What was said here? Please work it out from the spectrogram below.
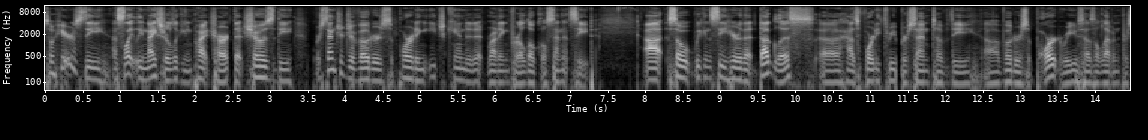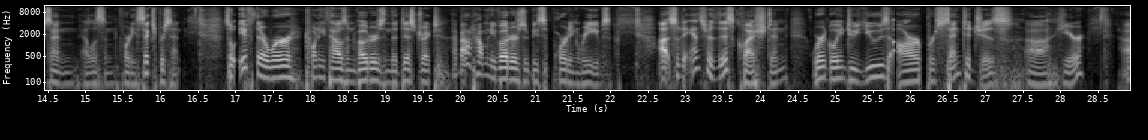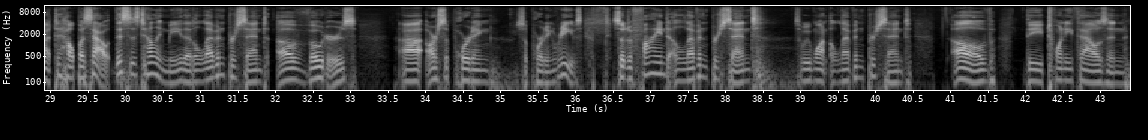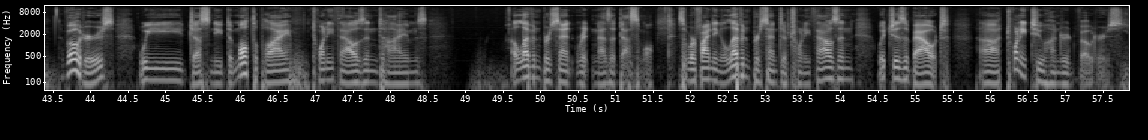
So here's the a slightly nicer looking pie chart that shows the percentage of voters supporting each candidate running for a local Senate seat. Uh, so we can see here that Douglas uh, has 43% of the uh, voter support, Reeves has 11%, and Ellison 46%. So if there were 20,000 voters in the district, about how many voters would be supporting Reeves? Uh, so to answer this question, we're going to use our percentages uh, here uh, to help us out. This is telling me that 11% of voters are supporting supporting Reeves. So to find 11%, so we want 11% of the 20,000 voters, we just need to multiply 20,000 times 11% written as a decimal. So we're finding 11% of 20,000, which is about uh, 2,200 voters.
